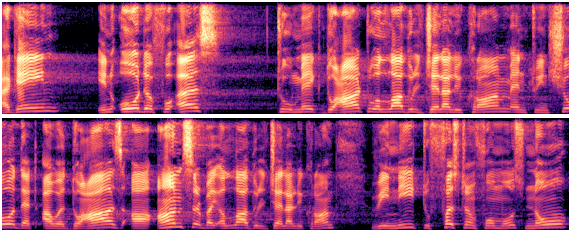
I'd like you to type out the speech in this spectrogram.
Again in order for us to make dua to Allah Dhul Jalal Ikram and to ensure that our duas are answered by Allah Dhul Jalal Ikram, we need to first and foremost know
